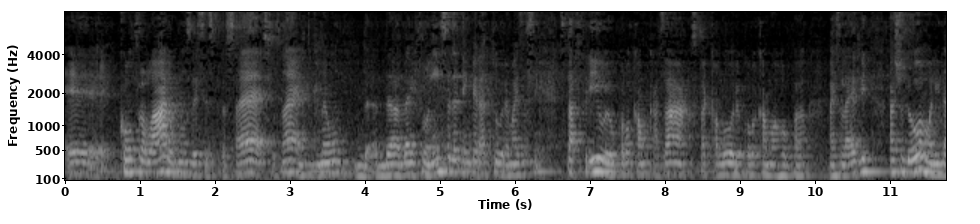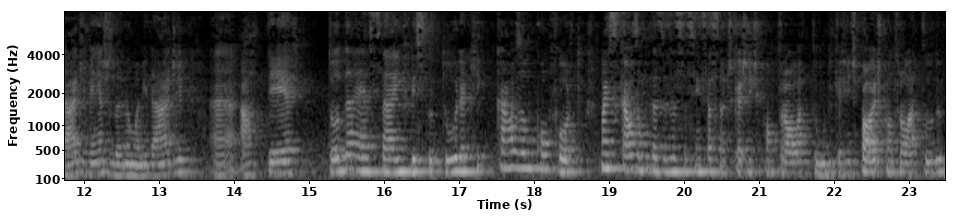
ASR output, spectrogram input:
é, controlar alguns desses processos, né? Não da, da, influência da temperatura, mas assim, está frio, eu colocar um casaco, está calor, eu colocar uma roupa mais leve, ajudou a humanidade, vem ajudando a humanidade é, a ter toda essa infraestrutura que causa um conforto, mas causa muitas vezes essa sensação de que a gente controla tudo, que a gente pode controlar tudo,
